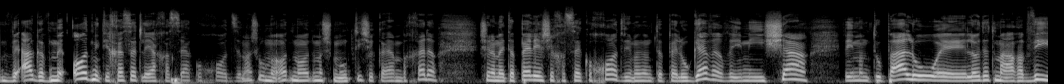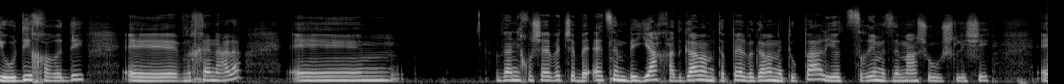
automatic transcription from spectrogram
ואגב, מאוד מתייחסת ליחסי הכוחות, זה משהו מאוד מאוד משמעותי שקיים בחדר. בסדר, שלמטפל יש יחסי כוחות, ואם המטפל הוא גבר, ואם היא אישה, ואם המטופל הוא, אה, לא יודעת מה, ערבי, יהודי, חרדי, אה, וכן הלאה. אה, ואני חושבת שבעצם ביחד, גם המטפל וגם המטופל יוצרים איזה משהו שלישי. אה,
